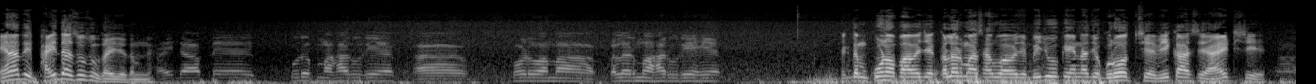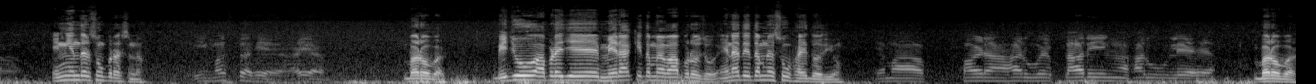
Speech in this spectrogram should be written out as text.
એનાથી ફાયદા શું શું થાય છે તમને? ફાયદા આપણે કુડપમાં સારું રહે છોડવામાં કલરમાં સારું રહે છે. એકદમ કુણપ આવે છે કલરમાં સારું આવે છે. બીજું કે એના જે ગ્રોથ છે વિકાસ છે હાઇટ છે એની અંદર શું પ્રશ્ન? એ મસ્ત છે બરોબર. બીજું આપણે જે મેરાકી તમે વાપરો છો એનાથી તમને શું ફાયદો થયો? એમાં ફળ સારું હોય ફ્લાવરિંગ સારું લે છે. બરોબર.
